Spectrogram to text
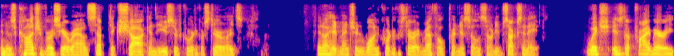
And there's controversy around septic shock and the use of corticosteroids. And I had mentioned one corticosteroid, methylprednisolone sodium succinate which is the primary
